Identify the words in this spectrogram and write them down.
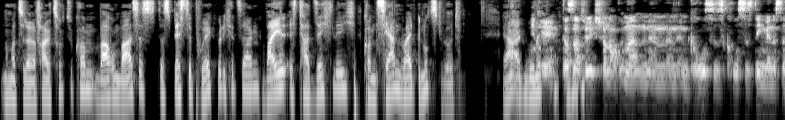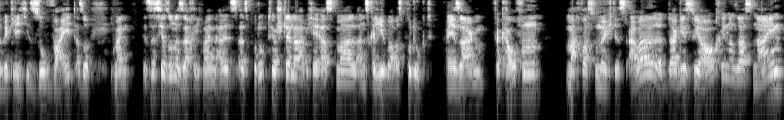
nochmal zu deiner Frage zurückzukommen, warum war es das, das beste Projekt, würde ich jetzt sagen? Weil es tatsächlich konzernweit genutzt wird. Ja, also okay. Das ist natürlich schon auch immer ein, ein, ein großes, großes Ding, wenn es dann wirklich so weit, also ich meine, es ist ja so eine Sache. Ich meine, als, als Produkthersteller habe ich ja erstmal ein skalierbares Produkt. Kann ja sagen, verkaufen, mach was du möchtest. Aber da gehst du ja auch hin und sagst, nein,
